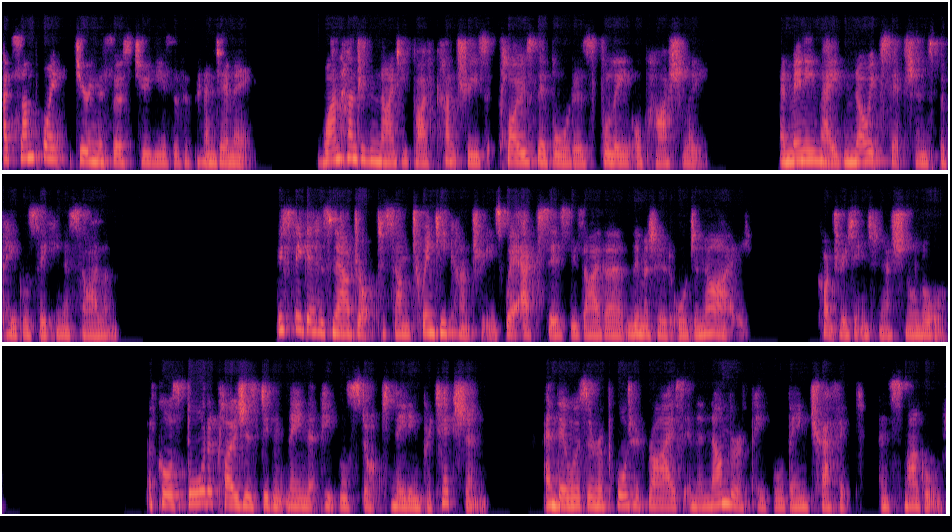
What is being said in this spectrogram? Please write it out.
At some point during the first two years of the pandemic, 195 countries closed their borders fully or partially, and many made no exceptions for people seeking asylum. This figure has now dropped to some 20 countries where access is either limited or denied, contrary to international law. Of course, border closures didn't mean that people stopped needing protection, and there was a reported rise in the number of people being trafficked and smuggled.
